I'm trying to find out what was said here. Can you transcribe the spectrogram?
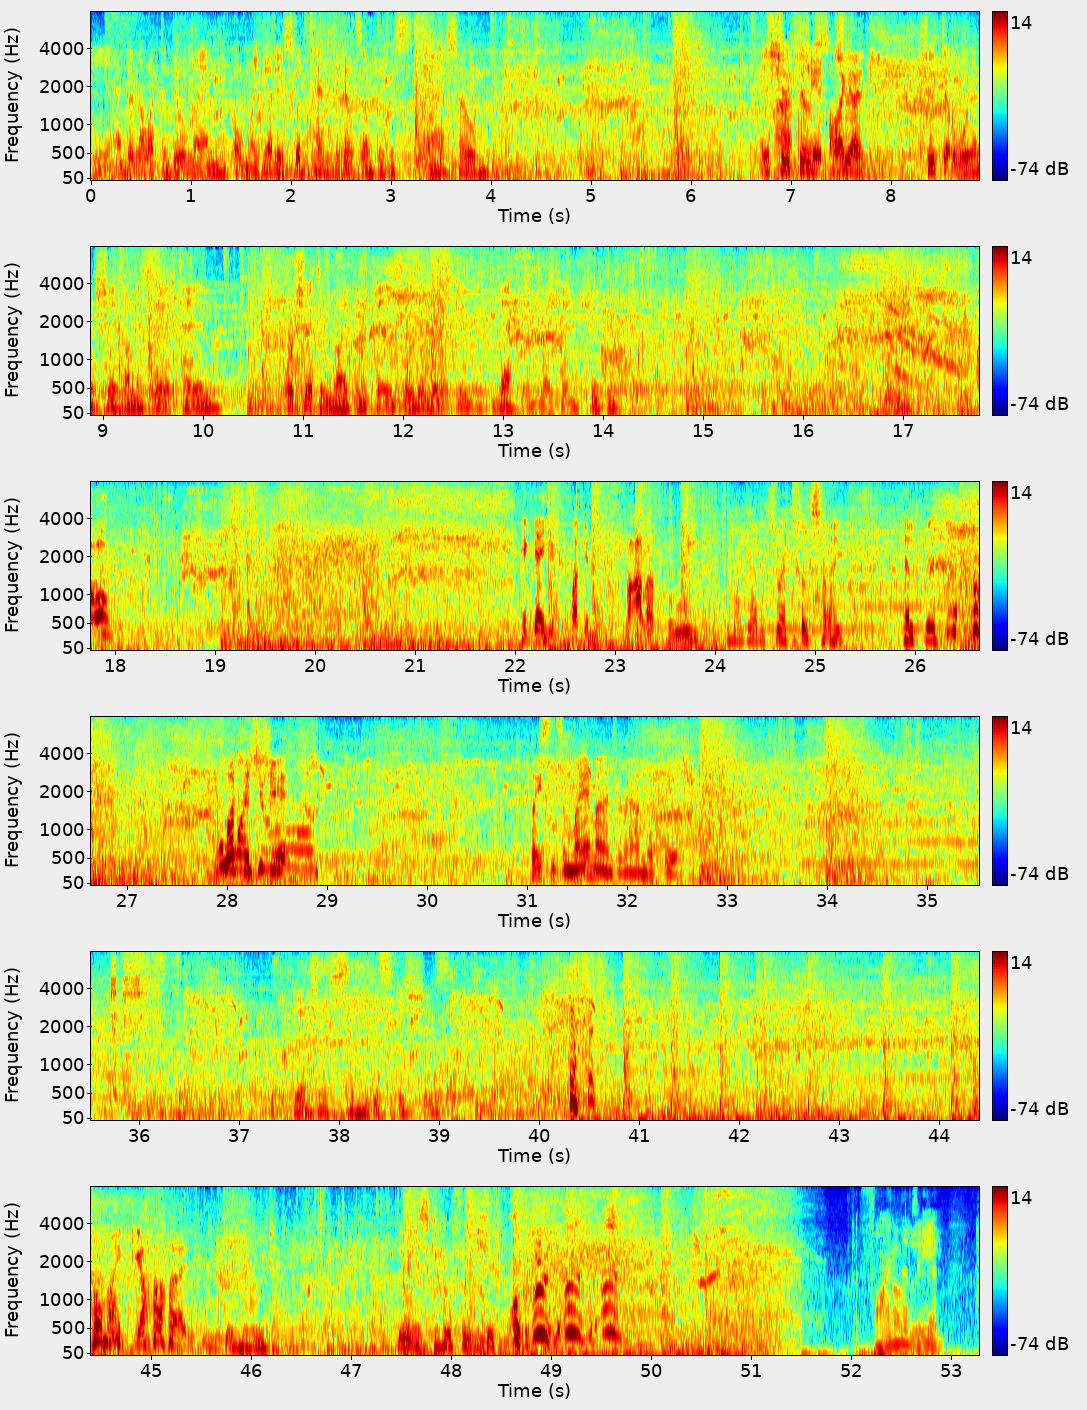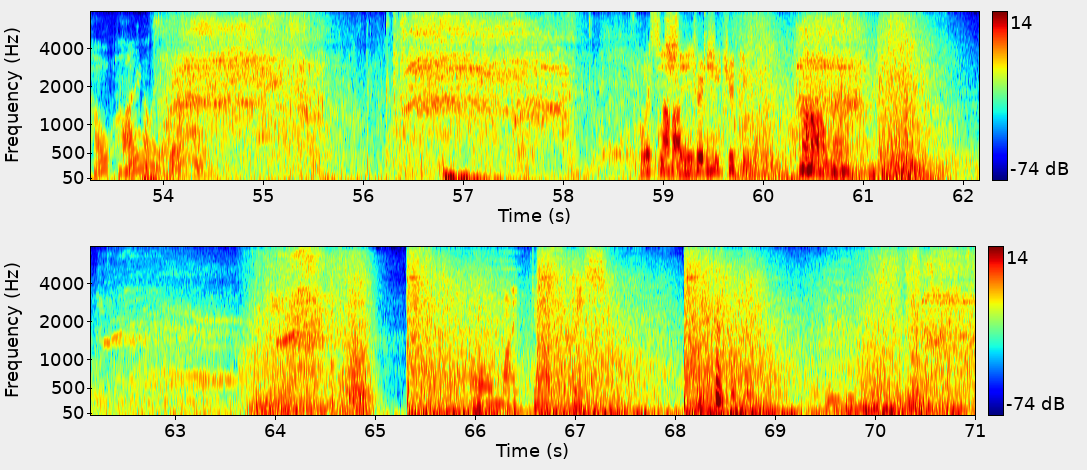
Yeah, I don't know what to do, man. Oh my god, he's got tentacles out of his asshole. Shoot, Ah, those, shit. Oh shoot, the orange shit on his uh, tail. Or shoot him right in the face, either way is good. That thing right there, shoot it. Take that, you fucking Baba Booey. Oh my god, it's right outside. Help me. oh What my the shit? Placing some landmines around that bitch. You have some serious issues. Oh my god! Dude. Dude, it's going for you. Finally. Oh, dead. how, how Finally, damn. Oh, Was he Oh, shaking? twitchy, twitchy. Oh man. Oh my god, Chris.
